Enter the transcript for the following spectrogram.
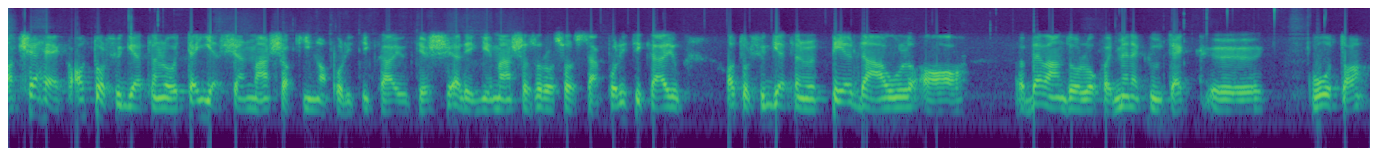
a csehek attól függetlenül, hogy teljesen más a Kína politikájuk, és eléggé más az Oroszország politikájuk, attól függetlenül például a bevándorlók vagy menekültek kvóta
